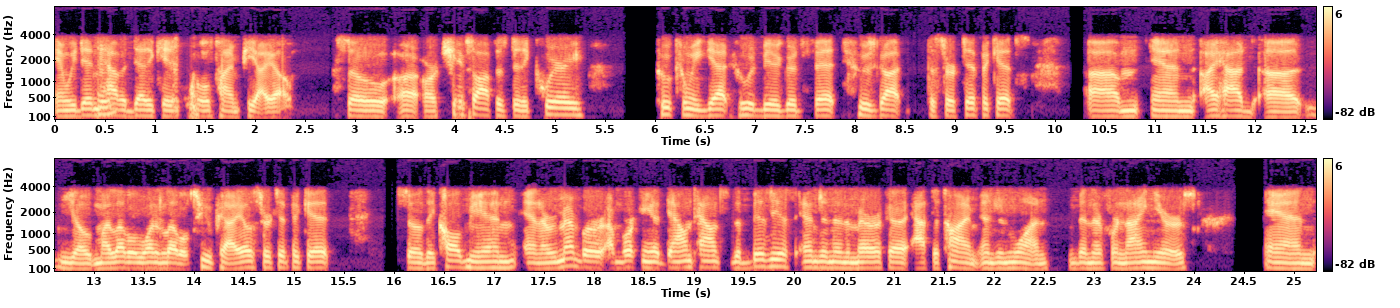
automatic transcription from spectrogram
and we didn't mm-hmm. have a dedicated full-time PIO. So uh, our chief's office did a query: who can we get? Who would be a good fit? Who's got the certificates? Um, and I had, uh, you know, my level one and level two PIO certificate. So they called me in, and I remember I'm working at downtown. The busiest engine in America at the time, Engine One. I've been there for nine years, and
